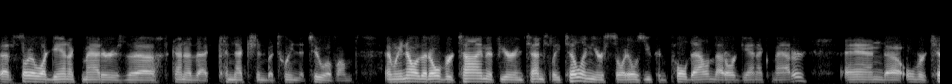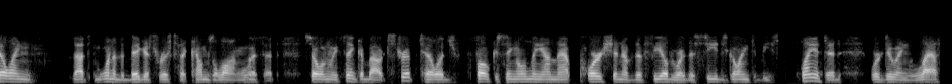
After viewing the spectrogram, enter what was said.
that soil organic matter is the, kind of that connection between the two of them. And we know that over time, if you're intensely tilling your soils, you can pull down that organic matter. And uh, over tilling that's one of the biggest risks that comes along with it. So when we think about strip tillage, focusing only on that portion of the field where the seed's going to be planted, we're doing less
